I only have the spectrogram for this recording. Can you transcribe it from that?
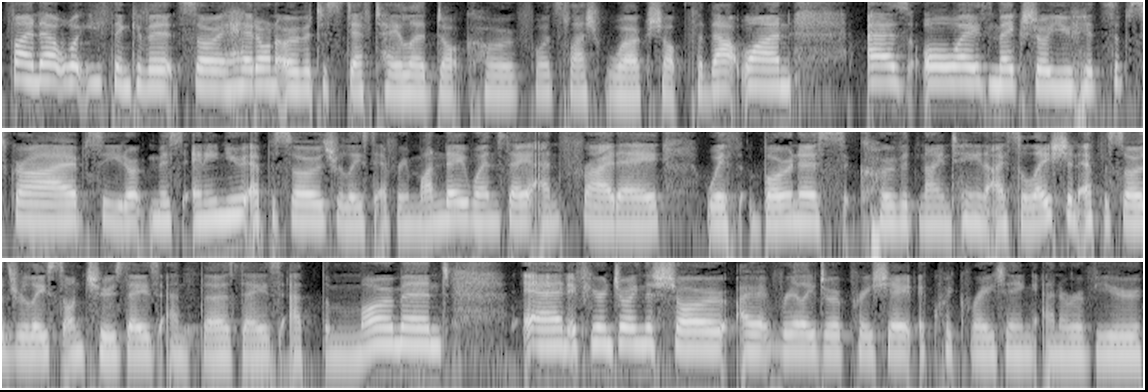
find out what you think of it. So head on over to stephtaylor.co forward slash workshop for that one. As always, make sure you hit subscribe so you don't miss any new episodes released every Monday, Wednesday, and Friday with bonus COVID 19 isolation episodes released on Tuesdays and Thursdays at the moment. And if you're enjoying the show, I really do appreciate a quick rating and a review.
